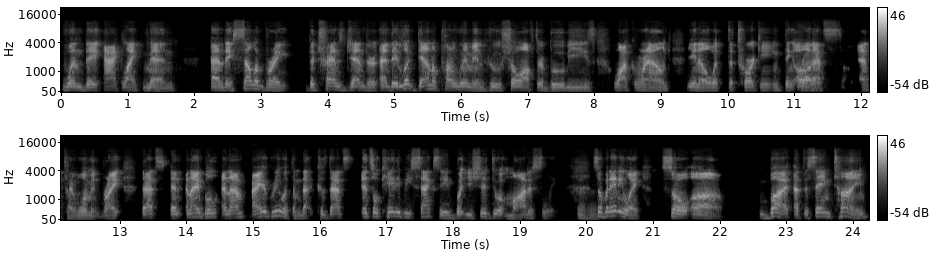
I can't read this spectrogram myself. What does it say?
when they act like men, and they celebrate the transgender and they look down upon women who show off their boobies, walk around, you know, with the twerking thing. Oh, right. that's anti-woman, right? That's and and I and I'm I agree with them that because that's it's okay to be sexy, but you should do it modestly. Mm-hmm. So, but anyway, so uh, but at the same time,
